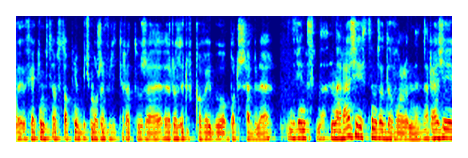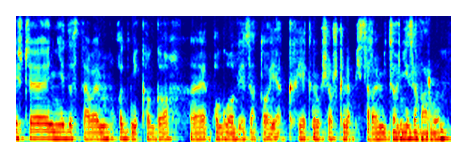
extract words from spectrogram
w jakimś tam stopniu być może w literaturze rozrywkowej było potrzebne. Więc na, na razie jestem zadowolony. Na razie jeszcze nie dostałem od nikogo e, po głowie za to, jak, jak tę książkę napisałem i co w niej zawarłem.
